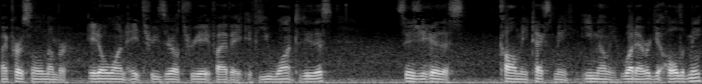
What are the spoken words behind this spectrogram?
My personal number, 801 830 3858. If you want to do this, as soon as you hear this, call me, text me, email me, whatever, get hold of me.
